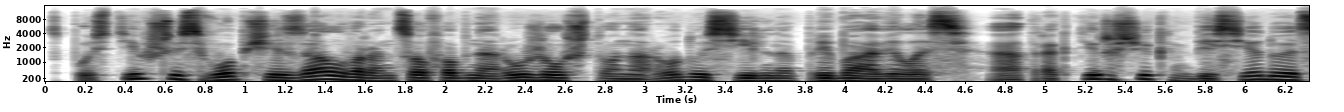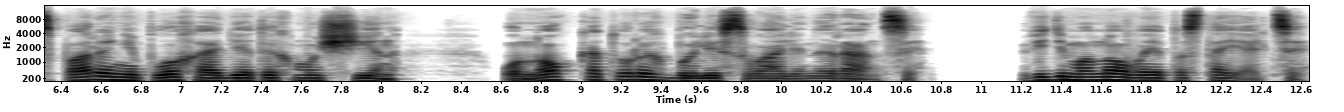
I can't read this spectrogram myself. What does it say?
Спустившись в общий зал, Воронцов обнаружил, что народу сильно прибавилось, а трактирщик беседует с парой неплохо одетых мужчин, у ног которых были свалены ранцы. Видимо, новые постояльцы.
